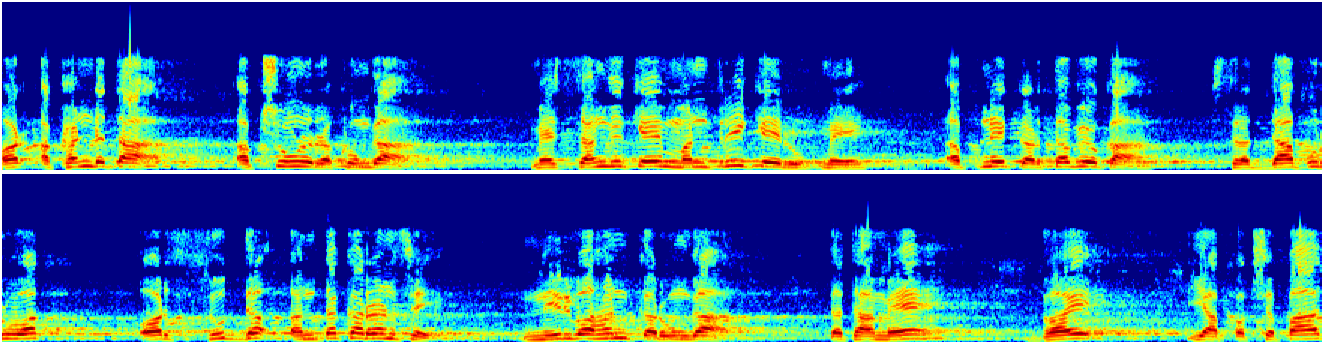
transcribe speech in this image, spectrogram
और अखंडता अक्षुण रखूँगा। मैं संघ के मंत्री के रूप में अपने कर्तव्यों का श्रद्धापूर्वक और शुद्ध अंतकरण से निर्वहन करूँगा तथा मैं भय या पक्षपात,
